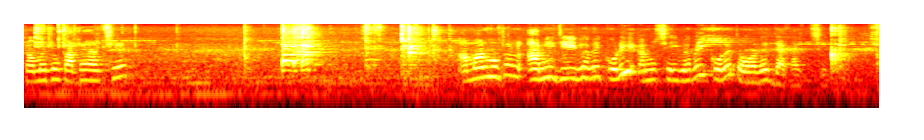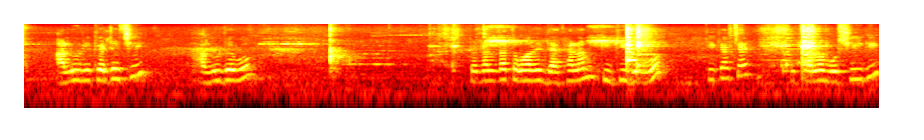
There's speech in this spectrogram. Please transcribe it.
টমেটো কাটা আছে। আমার মতন আমি যেইভাবে করি, আমি সেইভাবেই করে তোমাদের দেখাচ্ছি। আলু কেটেছি, আলু দেবো। টোটালটা তোমাদের দেখালাম কি কি দেবো, ঠিক আছে? চলো বসিয়ে দিই।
